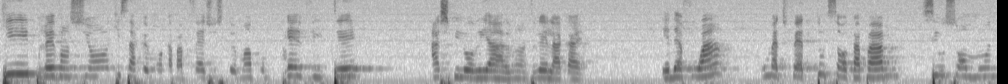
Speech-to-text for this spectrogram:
Qui prévention, qui ça que moi capable de faire justement pour éviter H. pylori à rentrer la caille. Et des fois, vous mettez fait tout ça capable si vous êtes monde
